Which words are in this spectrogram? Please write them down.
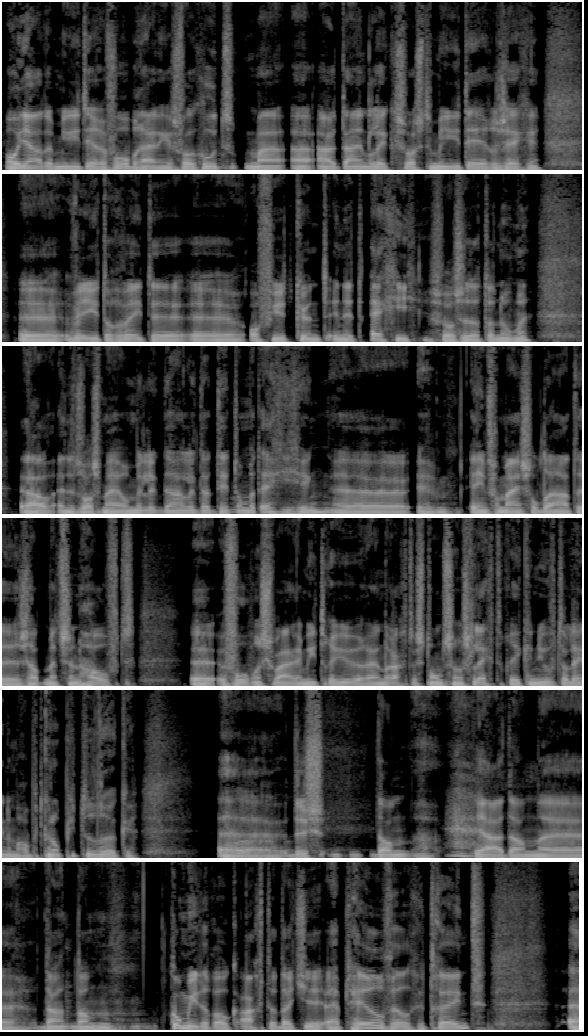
Oh ja, de militaire voorbereiding is wel goed. Maar uh, uiteindelijk, zoals de militairen zeggen... Uh, wil je toch weten uh, of je het kunt in het echi, zoals ze dat dan noemen. Ja, en het was mij onmiddellijk duidelijk dat dit om het echi ging. een van mijn soldaten zat met zijn hoofd voor een zware mitrailleur... en erachter stond zo'n slechterik en die hoeft alleen maar op het knopje te drukken. Uh, dus dan, ja, dan, uh, dan, dan kom je er ook achter dat je hebt heel veel getraind. Uh,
